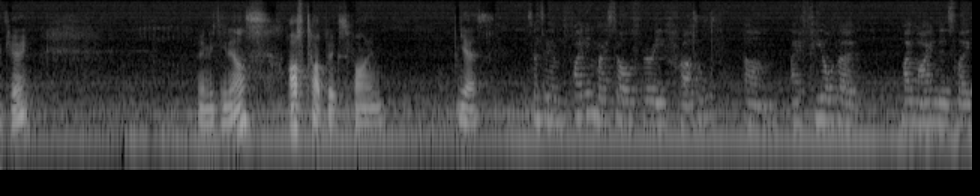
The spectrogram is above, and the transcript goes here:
Okay? Anything else? Off topic's fine. Yes. Since I'm finding myself very frazzled, um, I feel that my mind is like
